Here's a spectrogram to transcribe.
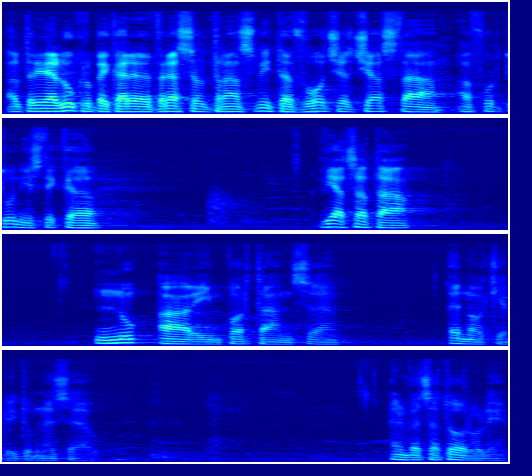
Al treilea lucru pe care vrea să-l transmită vocea aceasta a furtunii este că viața ta nu are importanță în ochii lui Dumnezeu. Învățătorule,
